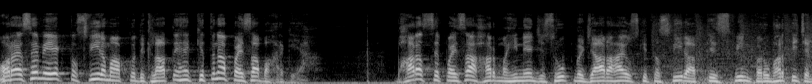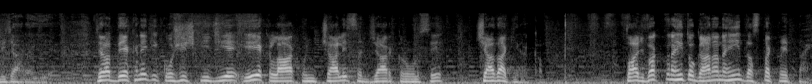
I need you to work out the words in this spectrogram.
और ऐसे में एक तस्वीर हम आपको दिखलाते हैं, कितना पैसा बाहर गया। भारत से पैसा हर महीने जिस रूप में जा रहा है, उसकी तस्वीर आपकी स्क्रीन पर उभरती चली जा रही है। जरा देखने की कोशिश कीजिए, एक लाख उनचालीस हज़ार करोड़ से ज़्यादा की रकम। तो आज वक्त नहीं तो गाना नहीं, दस्तक में इतना ही।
